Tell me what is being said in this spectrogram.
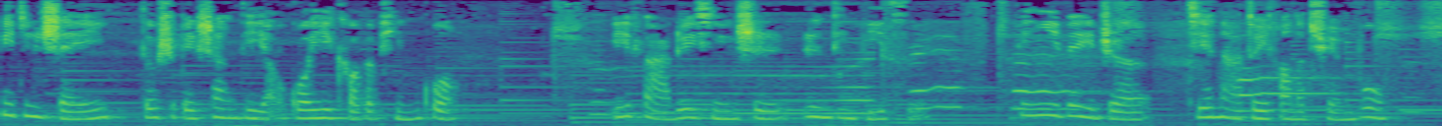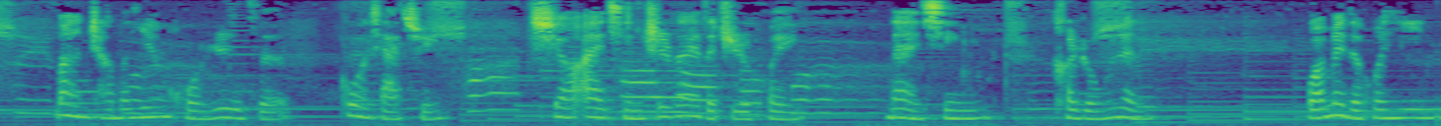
毕竟，谁都是被上帝咬过一口的苹果，以法律形式认定彼此，并意味着接纳对方的全部。漫长的烟火日子过下去，需要爱情之外的智慧、耐心和容忍。完美的婚姻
